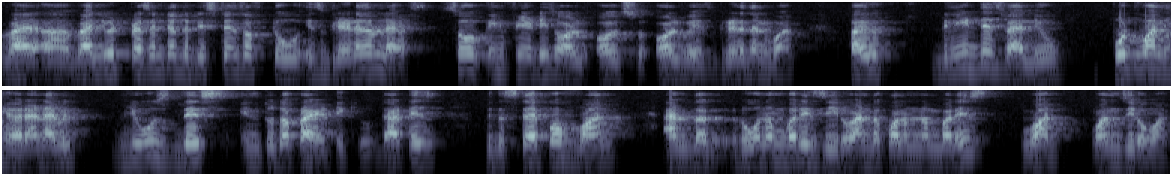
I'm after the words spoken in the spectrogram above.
uh, value at present at the distance of 2 is greater than less. So infinity is also always greater than 1. So I will delete this value, put 1 here and I will use this into the priority queue. That is with the step of 1 and the row number is 0 and the column number is 1, 101.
